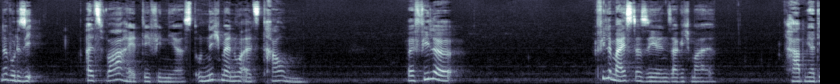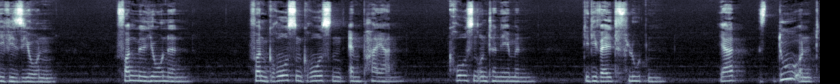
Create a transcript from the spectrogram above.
ne, wo du sie als Wahrheit definierst und nicht mehr nur als Traum. Weil viele, viele Meisterseelen, sag ich mal, haben ja die Vision von Millionen, von großen, großen Empiren, großen Unternehmen, die die Welt fluten. Ja, du und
